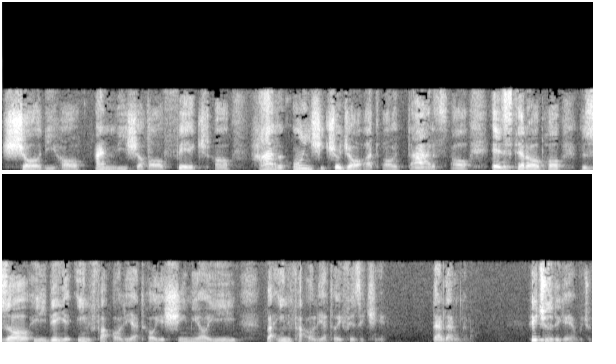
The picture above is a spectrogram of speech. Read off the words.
شادی ها اندیشه ها فکر ها هر اون شجاعت ها ترس ها اضطراب ها زائیده این فعالیت های شیمیایی و این فعالیت های فیزیکیه. در درون ما. هیچ چیز دیگه هم وجود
